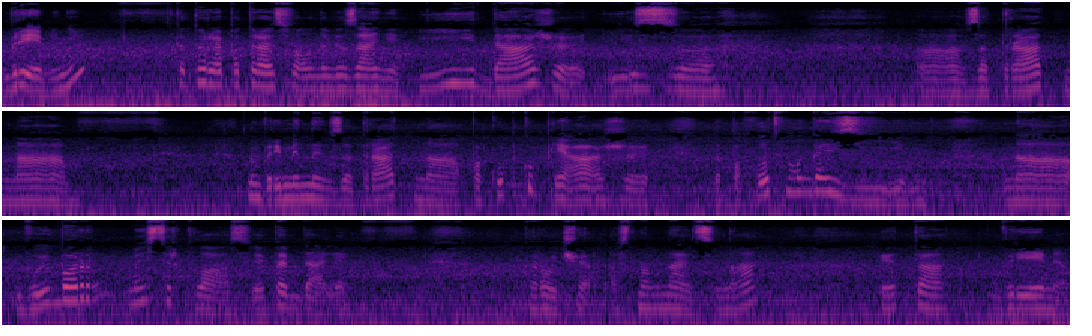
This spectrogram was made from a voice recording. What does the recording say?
времени, которое я потратила на вязание, и даже из а, затрат на ну, временных затрат на покупку пряжи, на поход в магазин, на выбор мастер-класса и так далее. Короче, основная цена – это время,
